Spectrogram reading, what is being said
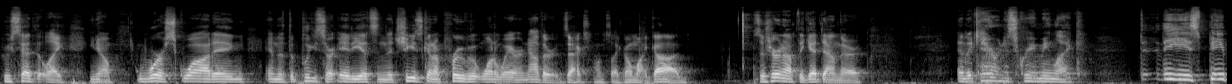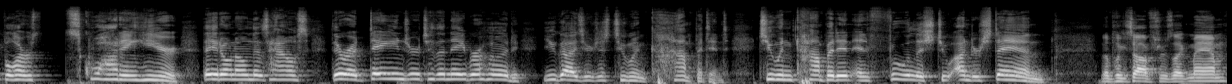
who said that, like, you know, we're squatting and that the police are idiots and that she's going to prove it one way or another. And Zach's mom's like, oh my God. So, sure enough, they get down there. And the Karen is screaming, like, these people are squatting here. They don't own this house. They're a danger to the neighborhood. You guys are just too incompetent, too incompetent and foolish to understand. The police officer officer's like, ma'am,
